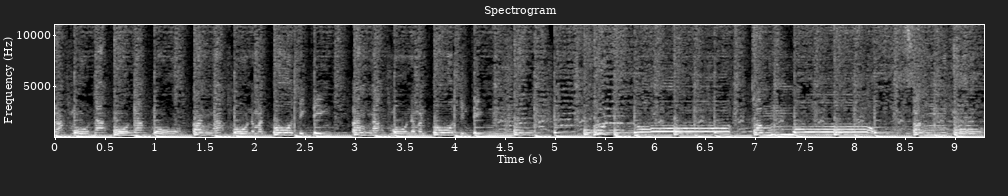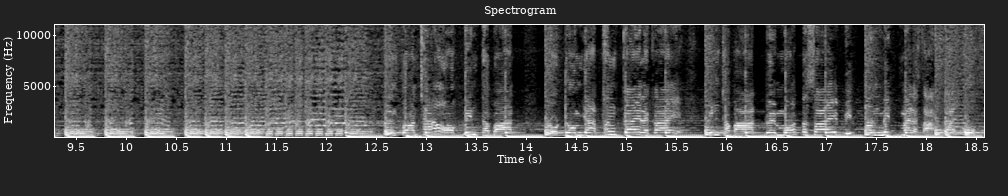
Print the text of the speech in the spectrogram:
นักโมนักโมนักโมตั้งนักโมนี่ยมันโตจริงๆ ละไกลบินทบาทด้วยมอเตอร์ไซค์บิดต้นมิดไม่ละสาใจโอ้โห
